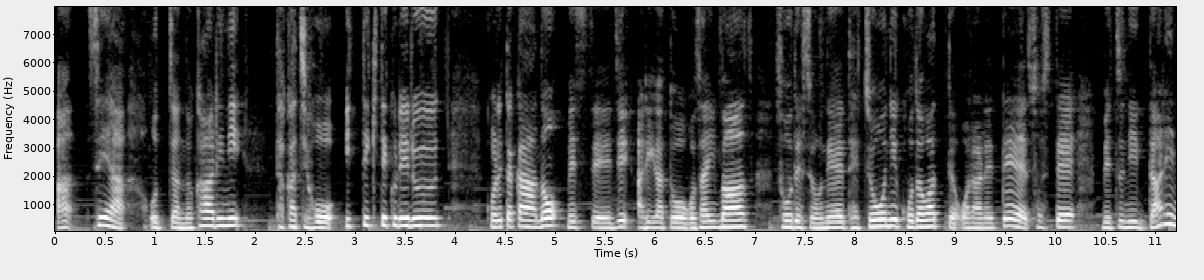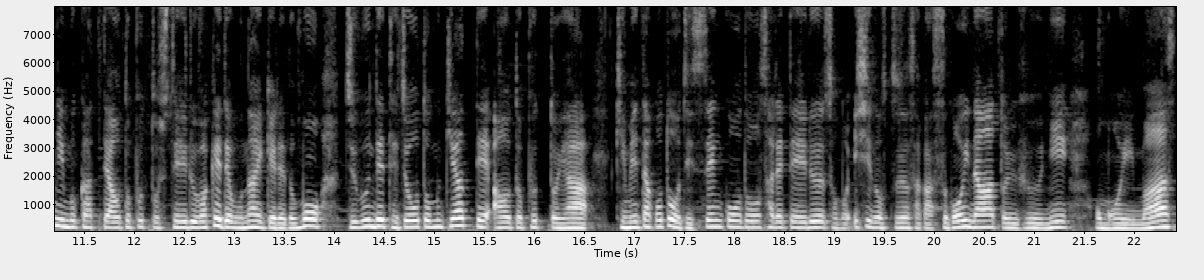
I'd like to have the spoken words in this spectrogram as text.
あせやおっちゃんの代わりに高千穂行ってきてくれる。これたかのメッセージありがとうございます。そうですよね。手帳にこだわっておられてそして別に誰に向かってアウトプットしているわけでもないけれども自分で手帳と向き合ってアウトプットや決めたことを実践行動されているその意志の強さがすごいなというふうに思います。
